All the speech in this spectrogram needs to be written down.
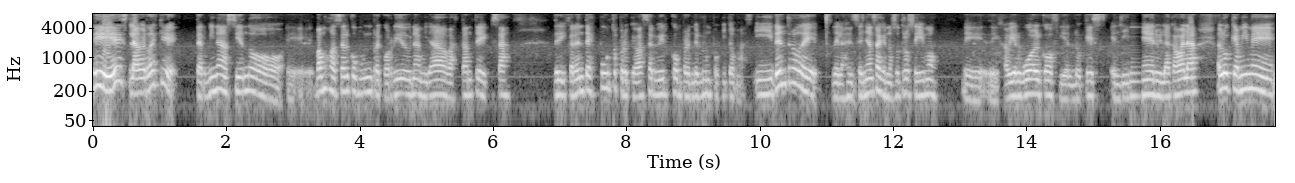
y es, la verdad que termina siendo, eh, vamos a hacer como un recorrido de una mirada bastante quizás de diferentes puntos, pero que va a servir comprenderlo un poquito más. Y dentro de, de las enseñanzas que nosotros seguimos de, Javier Wolkoff y lo que es el dinero y la cabala, algo que a mí me,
